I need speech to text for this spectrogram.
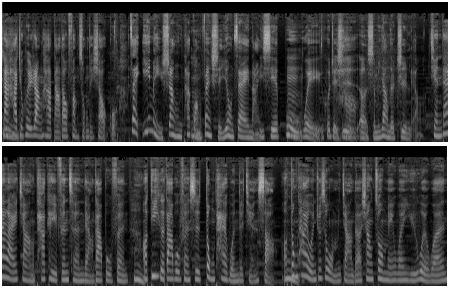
那它就会让它达到放松的效果。在医美上，它广泛使用在哪一些部位，嗯、或者是呃什么样的治疗？简单来讲，它可以分成两大部分。嗯、哦，第一个大部分是动态纹的减少。哦，动态纹就是我们讲的像皱眉纹、鱼尾纹。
